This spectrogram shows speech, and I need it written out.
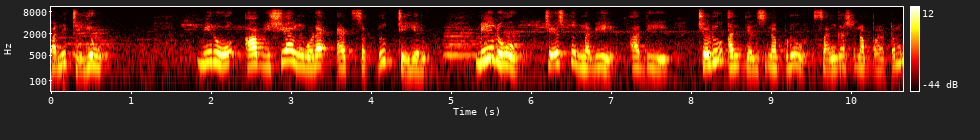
పని చెయ్యవు. మీరు ఆ విషయాలను కూడా యాక్సెప్ట్ చెయ్యరు. మీరు చేస్తున్నవి అది చెడు అని తెలిసినప్పుడు సంఘర్షణ పడటం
